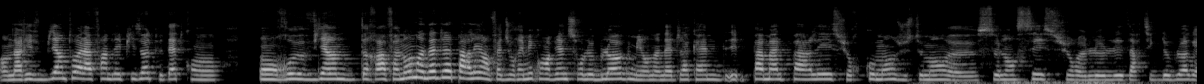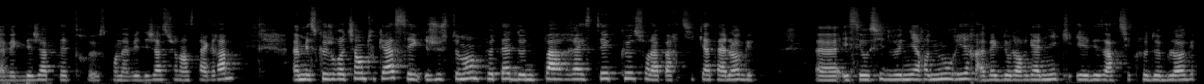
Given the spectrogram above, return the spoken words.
on arrive bientôt à la fin de l'épisode. Peut-être qu'on reviendra. Enfin, non, on en a déjà parlé en fait. J'aurais aimé qu'on revienne sur le blog, mais on en a déjà quand même pas mal parlé sur comment justement euh, se lancer sur les articles de blog avec déjà peut-être euh, ce qu'on avait déjà sur Instagram. Euh, mais ce que je retiens en tout cas, c'est justement peut-être de ne pas rester que sur la partie catalogue. et c'est aussi de venir nourrir avec de l'organique et des articles de blog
